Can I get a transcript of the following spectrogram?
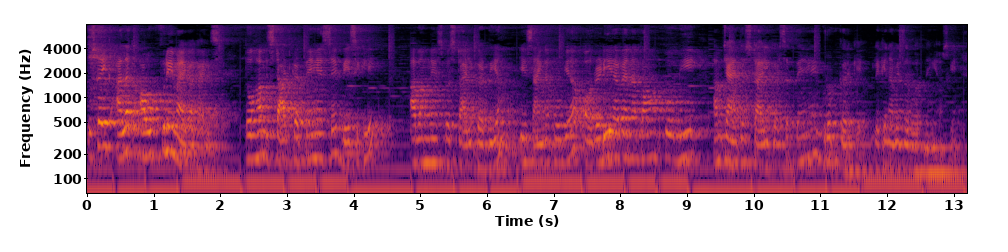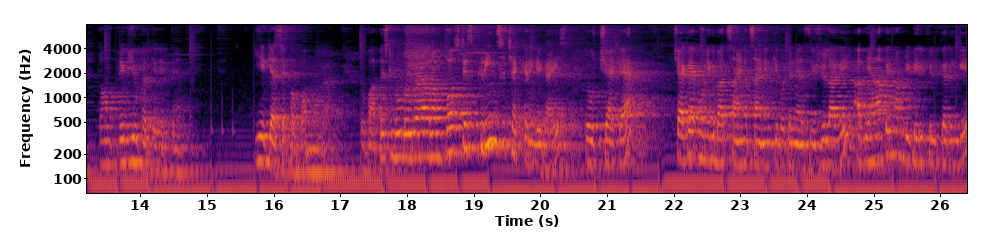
उसका एक अलग आउट फ्रेम आएगा गाइस तो हम स्टार्ट करते हैं इससे बेसिकली अब हमने इसको स्टाइल कर दिया, ये साइन अप हो गया। ऑलरेडी हैव एन अकाउंट को भी हम चाहें तो स्टाइल कर सकते हैं ग्रुप करके, लेकिन अभी ज़रूरत नहीं है उसकी। तो हम प्रीव्यू करके देखते हैं, ये कैसे परफॉर्म होगा तो वापस लोड हो रहा है और हम फ़र्स्ट स्क्रीन से चेक करेंगे गाइस तो चेक ऐप चेक ऐप होने के बाद साइन अप साइन इन की बटन एज यूजल आ गई। अब यहाँ पे हम डिटेल फिल करेंगे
